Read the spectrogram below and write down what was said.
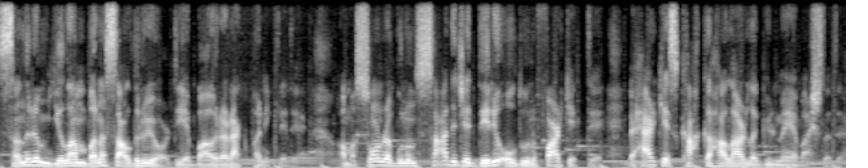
Sanırım yılan bana saldırıyor diye bağırarak panikledi. Ama sonra bunun sadece deri olduğunu fark etti ve herkes kahkahalarla gülmeye başladı.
